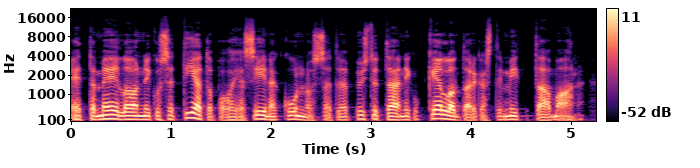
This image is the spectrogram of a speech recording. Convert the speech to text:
että meillä on niin kuin se tietopohja siinä kunnossa, että me pystytään niin kellon tarkasti mittaamaan –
